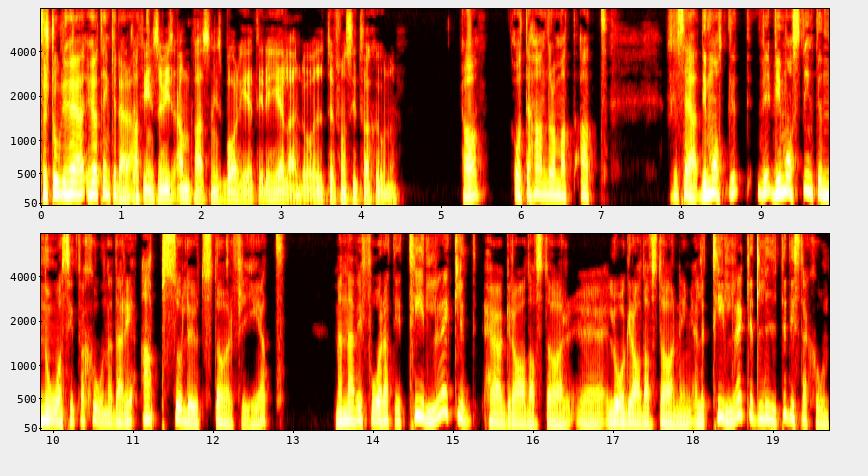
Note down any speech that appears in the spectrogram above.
Förstod du hur jag, hur jag tänker där? Det att, finns en viss anpassningsbarhet i det hela ändå utifrån situationen. Ja, och att det handlar om att, att ska säga, det måste, vi, vi måste inte nå situationer där det är absolut störfrihet. Men när vi får att det är tillräckligt hög grad av stör, eh, låg grad av störning eller tillräckligt lite distraktion,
